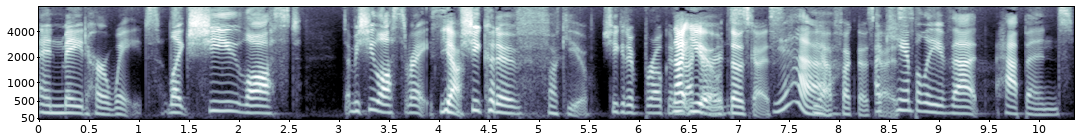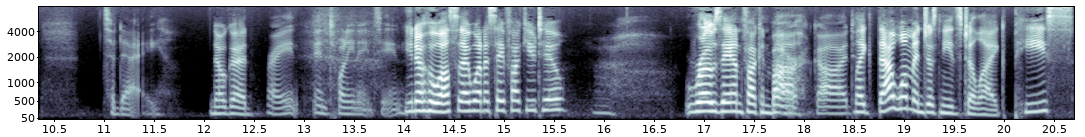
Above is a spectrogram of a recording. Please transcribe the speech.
and made her wait. Like she lost. I mean, she lost the race. Yeah. She could have. Fuck you. She could have broken. Not records. you. Those guys. Yeah. Yeah. Fuck those guys. I can't believe that happened today. No good. right? In 2019. You know who else I want to say fuck you to? Roseanne fucking Barr. Oh, God. Like that woman just needs to like peace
